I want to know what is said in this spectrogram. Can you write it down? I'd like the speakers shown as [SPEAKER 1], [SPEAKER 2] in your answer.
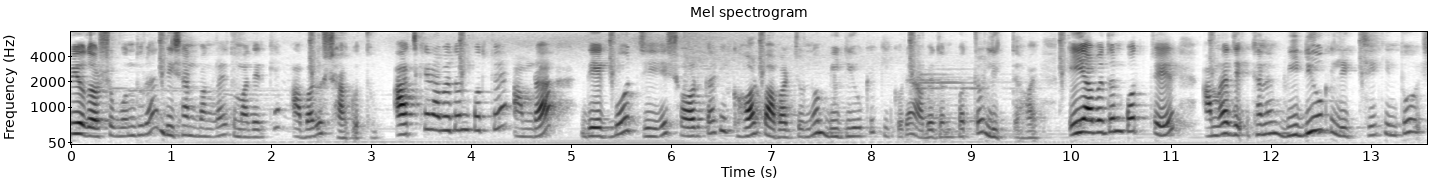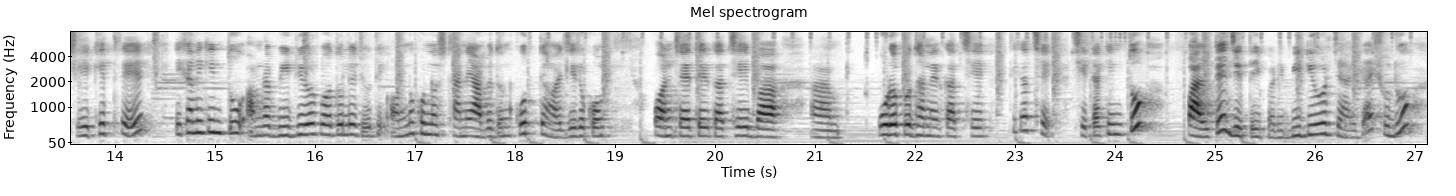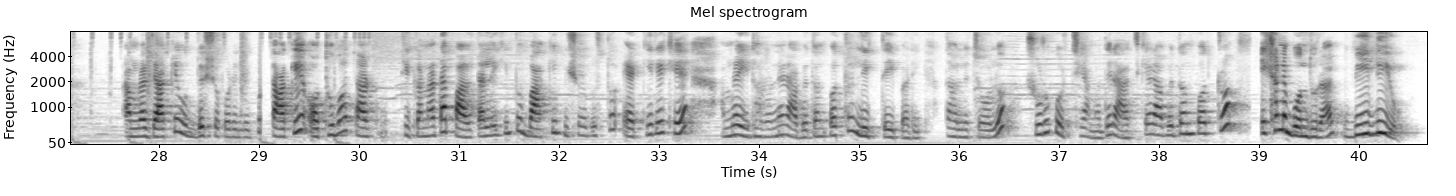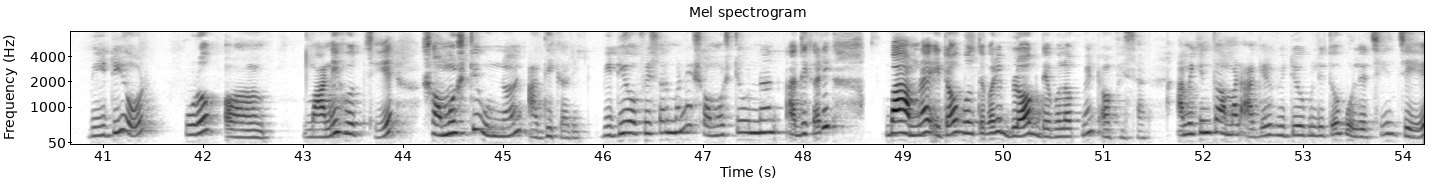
[SPEAKER 1] প্রিয় দর্শক বন্ধুরা, দিশান বাংলায় তোমাদেরকে আবারও স্বাগত। আজকের আবেদনপত্রে আমরা দেখব যে সরকারি ঘর পাওয়ার জন্য বিডিওকে কি করে আবেদনপত্র লিখতে হয়। এই আবেদনপত্রের আমরা যে এখানে বিডিওকে লিখছি, কিন্তু সেক্ষেত্রে এখানে কিন্তু আমরা বিডিওর বদলে যদি অন্য কোনো স্থানে আবেদন করতে হয়, যেরকম পঞ্চায়েতের কাছে বা পৌরপ্রধানের কাছে, ঠিক আছে? সেটা কিন্তু পাল্টে যেতেই পারে। বিডিওর জায়গায় শুধু আমরা যাকে উদ্দেশ্য করে লিখব, তাকে অথবা তার ঠিকানাটা পাল্টালে কিন্তু বাকি বিষয়বস্তু একই রেখে আমরা এই ধরনের আবেদনপত্র লিখতেই পারি। তাহলে চলো শুরু করছি আমাদের আজকের আবেদনপত্র। এখানে বন্ধুরা বিডিও, বিডিওর পুরো মানে হচ্ছে সমষ্টি উন্নয়ন আধিকারিক। বিডিও অফিসার মানে সমষ্টি উন্নয়ন আধিকারিক বা আমরা এটাও বলতে পারি ব্লক ডেভেলপমেন্ট অফিসার। আমি কিন্তু আমার আগের ভিডিওগুলিতেও বলেছি যে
